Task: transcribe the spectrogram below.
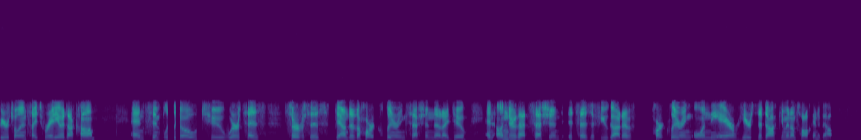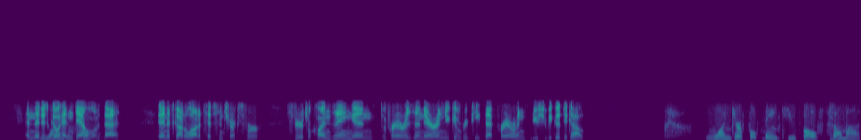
spiritualinsightsradio.com, and simply go to where it says services down to the heart clearing session that I do. And under that session, it says if you got a heart clearing on the air, here's the document I'm talking about. And then just go ahead and download that. And it's got a lot of tips and tricks for spiritual cleansing, and the prayer is in there, and you can repeat that prayer, and you should be good to go. Wonderful. Thank you both so much.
